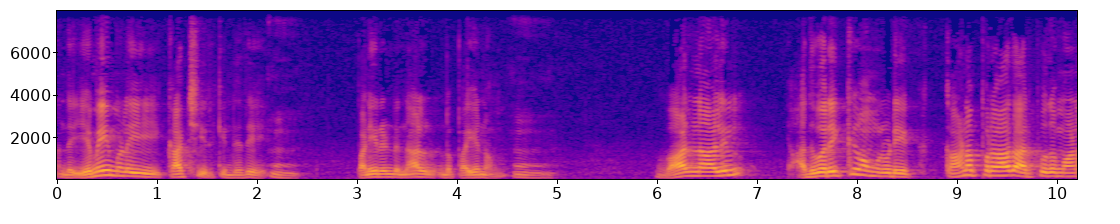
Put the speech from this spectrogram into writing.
அந்த எமயமலை காட்சி இருக்கின்றதே. பனிரெண்டு நாள் இந்த பயணம். வாழ்நாளில் அதுவரைக்கும் அவங்களுடைய காணப்பெறாத அற்புதமான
